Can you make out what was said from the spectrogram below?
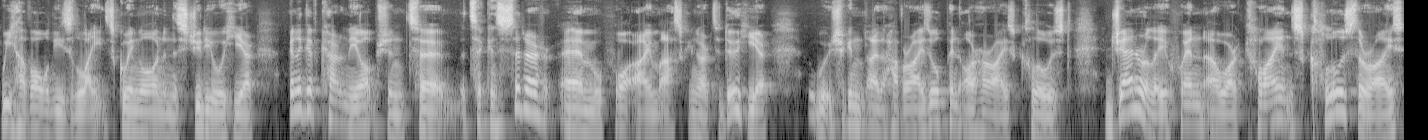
we have all these lights going on in the studio here. I'm going to give Karen the option to to consider um, what I'm asking her to do here, which she can either have her eyes open or her eyes closed. Generally, when our clients close their eyes,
